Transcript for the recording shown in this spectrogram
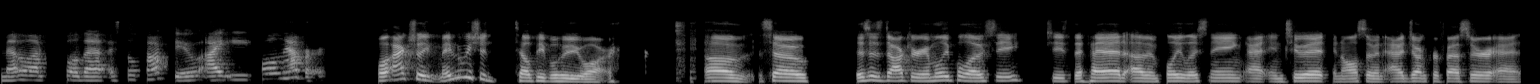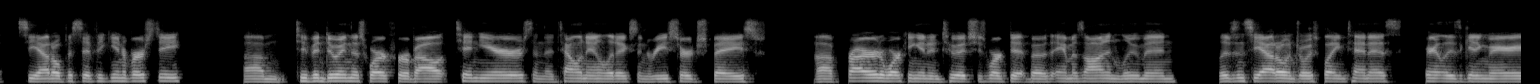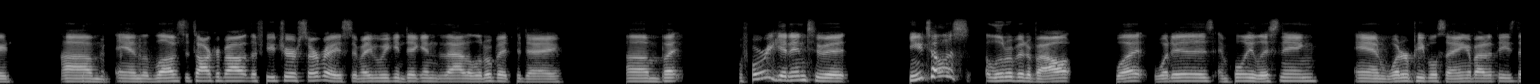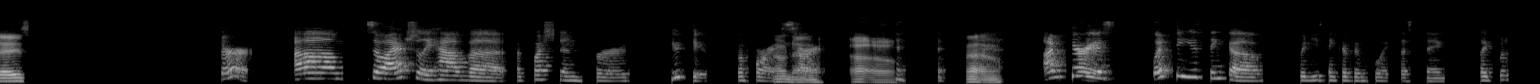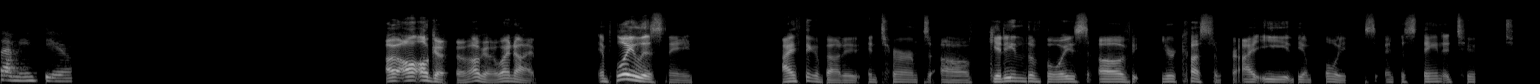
met a lot of that I still talk to, i.e. Cole Napper. Well, actually, maybe we should tell people who you are. Um, so this is Dr. Emily Pelosi. She's the head of employee listening at Intuit and also an adjunct professor at Seattle Pacific University. Um, she's been doing this work for about 10 years in the talent analytics and research space. Uh, prior to working at Intuit, she's worked at both Amazon and Lumen, lives in Seattle, enjoys playing tennis, apparently is getting married um, and loves to talk about the future of surveys. So maybe we can dig into that a little bit today. Um, but before we get into it, can you tell us a little bit about what what is employee listening and what are people saying about it these days? Sure. Um, so I actually have a, a question for you two before I Oh, no. start. Uh oh. Uh-oh. I'm curious, what do you think of when you think of employee listening? Like, what does that mean to you? I'll, I'll go. I'll go. Why not? Employee listening. I think about it in terms of getting the voice of your customer, i.e., the employees, and just staying attuned to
